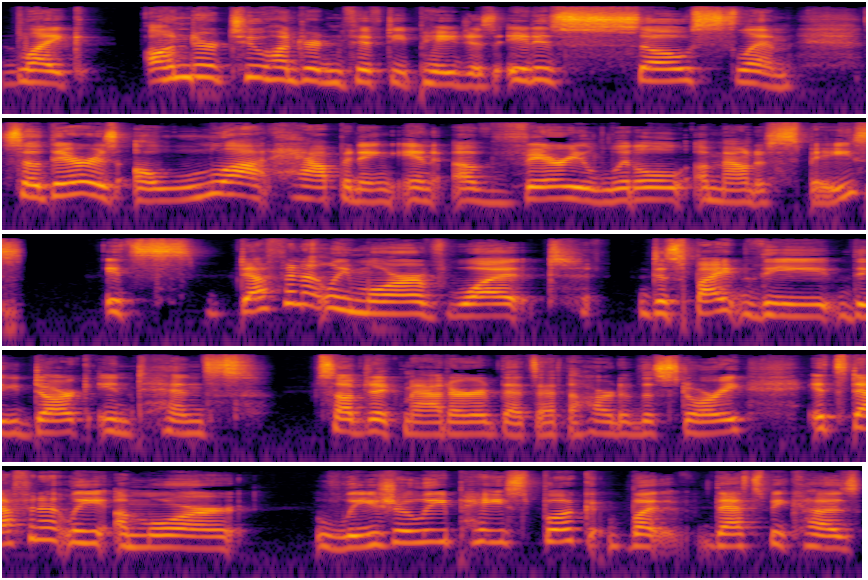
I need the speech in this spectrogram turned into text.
like under 250 pages. It is so slim. So there is a lot happening in a very little amount of space it's definitely more of what despite the the dark intense subject matter that's at the heart of the story it's definitely a more leisurely paced book but that's because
